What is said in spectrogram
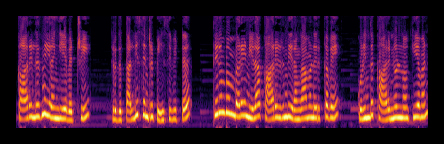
காரிலிருந்து இறங்கிய வெற்றி சிறிது தள்ளி சென்று பேசிவிட்டு திரும்பும் வரை நிலா காரிலிருந்து இறங்காமல் இருக்கவே குனிந்து காரினுள் நோக்கியவன்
